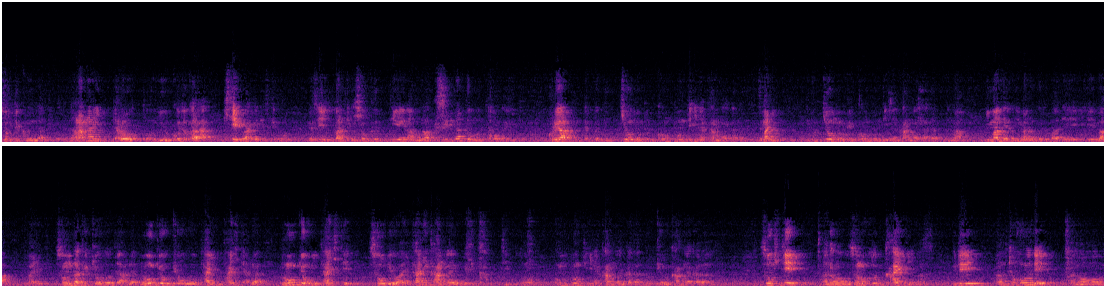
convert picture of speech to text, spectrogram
取ってくるんだってことにならないだろうということから来てるわけですけど要するに一般的に食っていうようなものは薬だと思った方がいいと。これはやっぱり仏教の根本的な考え方。つまり仏教の根本的な考え方っていうのは今で今の言葉で言えばつまり村落共同であるいは農業共同体に対してあるいは農業に対して僧侶はいかに考えるべきかっていうことの根本的な考え方仏教の考え方だとそしてあのそのことに書いています。であのところであの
